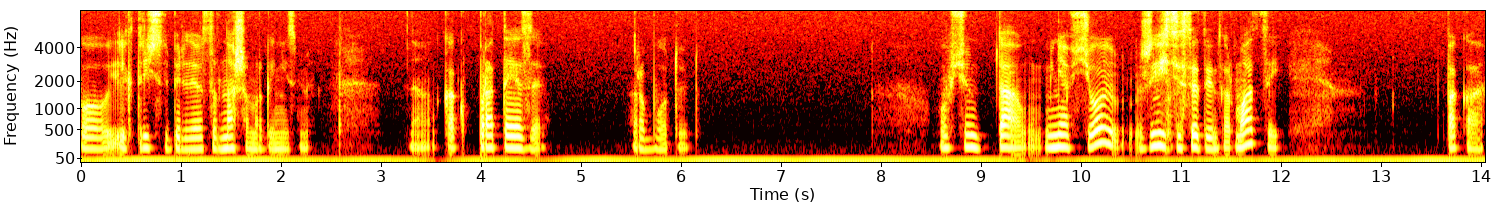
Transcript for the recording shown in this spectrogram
э, электричество передается в нашем организме, как протезы. работают. В общем, да, у меня все. Живите с этой информацией. Пока.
